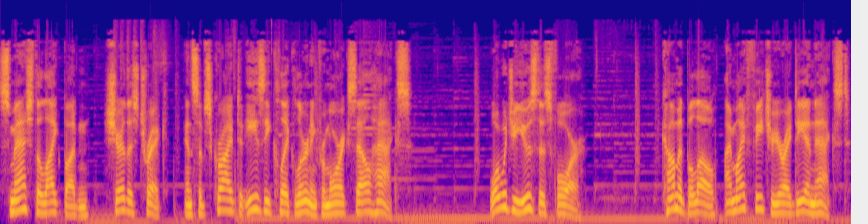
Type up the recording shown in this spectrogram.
Smash the like button, share this trick, and subscribe to Easy Click Learning for more Excel hacks. What would you use this for? Comment below, I might feature your idea next.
